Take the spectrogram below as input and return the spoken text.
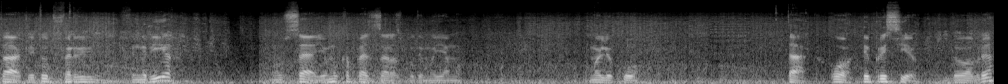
Так, і тут Фер... Фенрір. Ну все, йому капець зараз буде моєму малюку. Так, о, ти присів. Добре.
